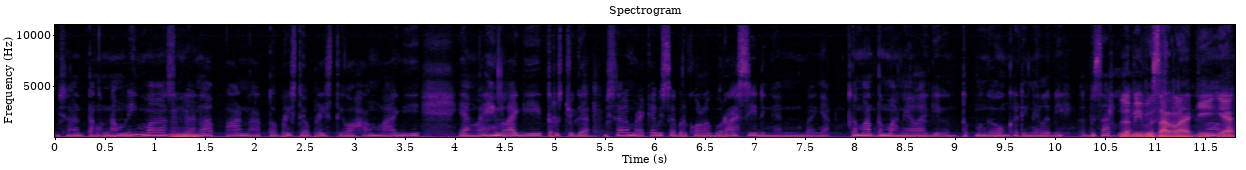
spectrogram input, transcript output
misalnya tentang 65 98 mm -hmm. atau peristiwa-peristiwa HAM lagi yang lain lagi. Terus juga misalnya mereka bisa berkolaborasi dengan banyak teman-temannya lagi untuk menggaungkan ini lebih besar lebih lagi. besar lagi ya.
